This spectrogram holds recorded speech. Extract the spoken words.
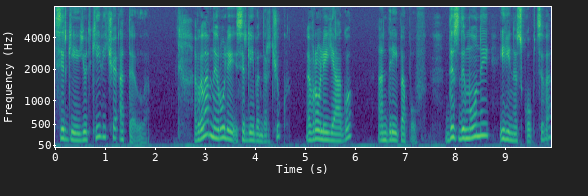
Сергея Юткевича «Отелло». В главной роли Сергей Бондарчук, в роли Яго Андрей Попов, Дездемоны Ирина Скопцева,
